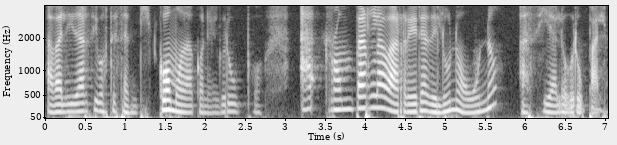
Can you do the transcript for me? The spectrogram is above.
a validar si vos te sentís cómoda con el grupo, a romper la barrera del uno a uno hacia lo grupal.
